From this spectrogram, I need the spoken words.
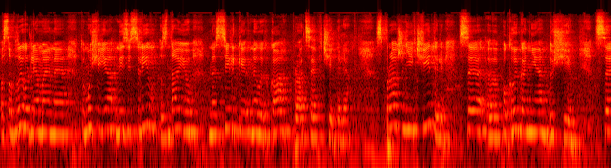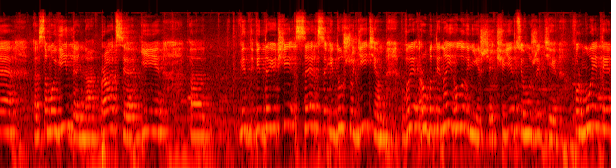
особливо для мене, тому що я не зі слів знаю настільки нелегка праця вчителя. Справжній вчитель це е, покликання душі, це е, самовіддана праця і. Від, віддаючи серце і душу дітям, ви робите найголовніше, що є в цьому житті формуєте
